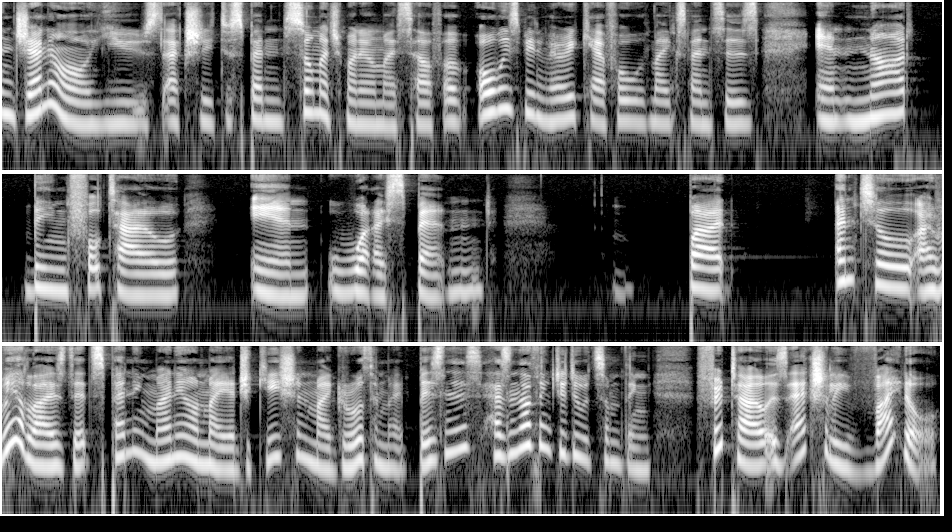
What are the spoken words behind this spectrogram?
in general used actually to spend so much money on myself. I've always been very careful with my expenses and not being fertile in what I spend. But until I realized that spending money on my education, my growth, and my business has nothing to do with something fertile, is actually vital.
